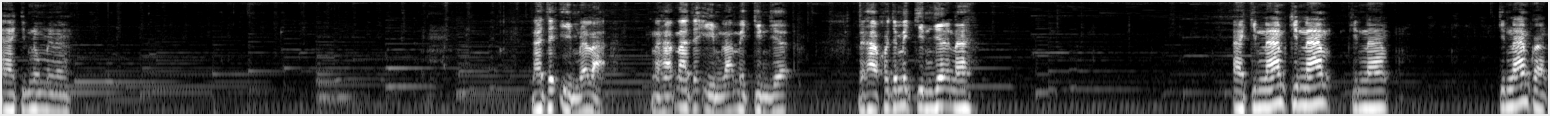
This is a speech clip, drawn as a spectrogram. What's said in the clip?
อ่ากินนมเลยนะน่าจะอิ่มแล้วล่ะนะครับ น่าจะอิ่มแล้วไม่กินเยอะนะครับเขาจะไม่กินเยอะนะ อะกินน้ำกินน้ำกินน้ำกินน้ำก่อน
